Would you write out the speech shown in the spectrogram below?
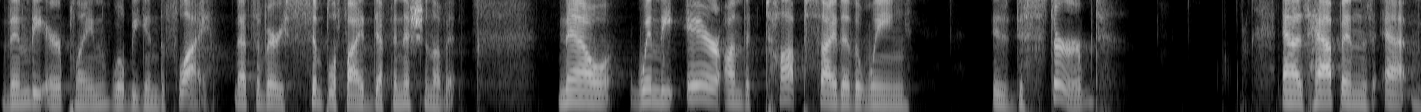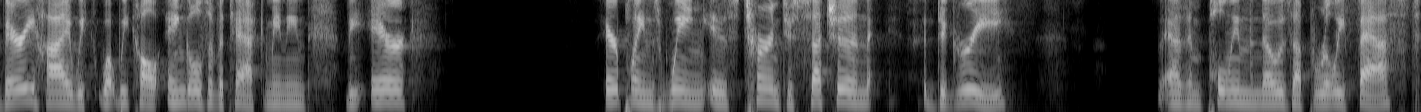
then the airplane will begin to fly. That's a very simplified definition of it. Now, when the air on the top side of the wing is disturbed, as happens at very high, what we call angles of attack, meaning the air airplane's wing is turned to such a degree, as in pulling the nose up really fast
